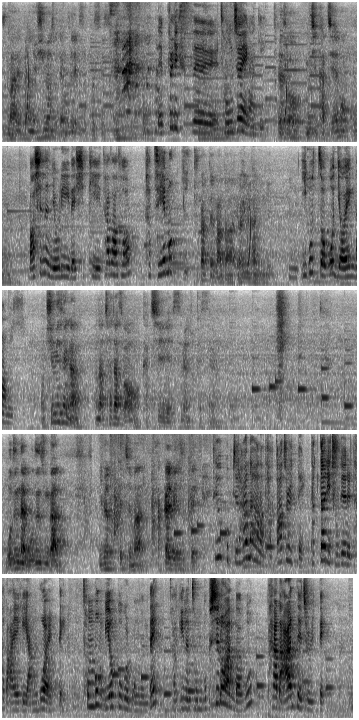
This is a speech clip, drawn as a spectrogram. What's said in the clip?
주말에 편히 쉬면서 넷플릭스 볼 수 있으니 넷플릭스 정주행 하기. 그래서 음식 같이 해먹고 맛있는 요리 레시피 찾아서 같이 해먹기. 휴가 때마다 여행 다니기 음, 이곳저곳 여행 다니기. 어, 취미생활 하나 찾아서 같이 했으면 좋겠어요. 모든 날 모든 순간. 이면 좋겠지만 닭갈비 해줄 때. 새우 껍질 하나하나 다 까줄 때, 닭다리 두 개를 다 나에게 양보할 때, 전복 미역국을 먹는데 자기는 전복 싫어한다고 다 나한테 줄 때.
